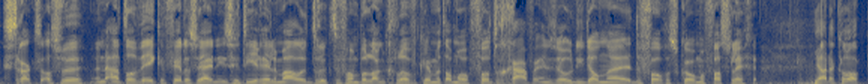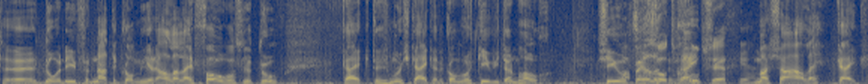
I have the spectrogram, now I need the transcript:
Straks, als we een aantal weken verder zijn, is het hier helemaal een drukte van belang, geloof ik. Hè? Met allemaal fotografen en zo die dan eh, de vogels komen vastleggen. Ja, dat klopt. Eh, door die vernatten komen hier allerlei vogels naartoe. Kijk, dus moet je kijken, er komt wat kiewit omhoog. Zie je Wat een hoeveel grote zijn? groep zeg. Ja. Massaal, hè? Kijk,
